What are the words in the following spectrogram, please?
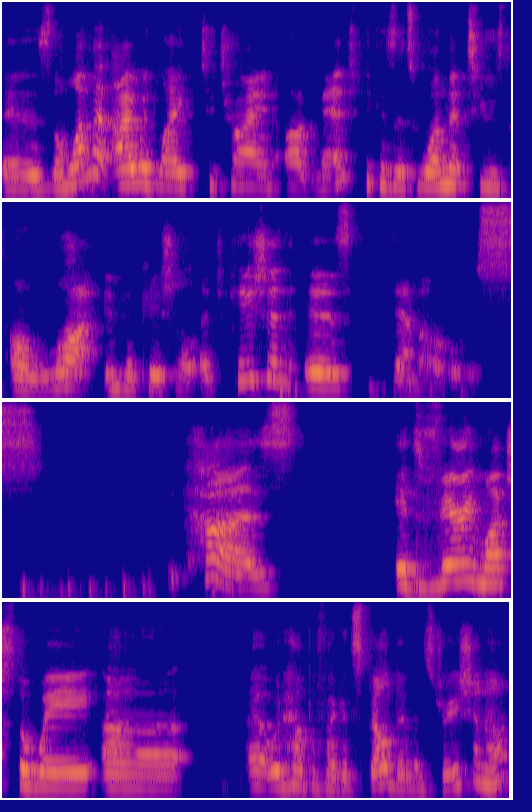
is the one that I would like to try and augment because it's one that's used a lot in vocational education is demos. Because it's very much the way, uh, it would help if I could spell demonstration, huh?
